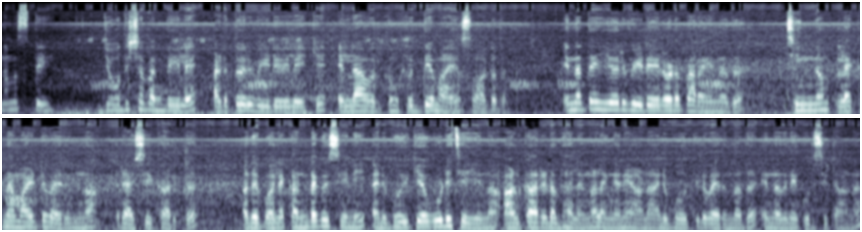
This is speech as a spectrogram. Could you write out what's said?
നമസ്തേ. ജ്യോതിഷ പങ്ക്തിയിലെ അടുത്തൊരു വീഡിയോയിലേക്ക് എല്ലാവർക്കും ഹൃദ്യമായ സ്വാഗതം. ഇന്നത്തെ ഈ ഒരു വീഡിയോയിലൂടെ പറയുന്നത് ചിങ്ങം ലഗ്നമായിട്ട് വരുന്ന രാശിക്കാർക്ക് അതേപോലെ കണ്ടകശനി അനുഭവിക്കുക കൂടി ചെയ്യുന്ന ആൾക്കാരുടെ ഫലങ്ങൾ എങ്ങനെയാണ് അനുഭവത്തിൽ വരുന്നത് എന്നതിനെ കുറിച്ചിട്ടാണ്.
